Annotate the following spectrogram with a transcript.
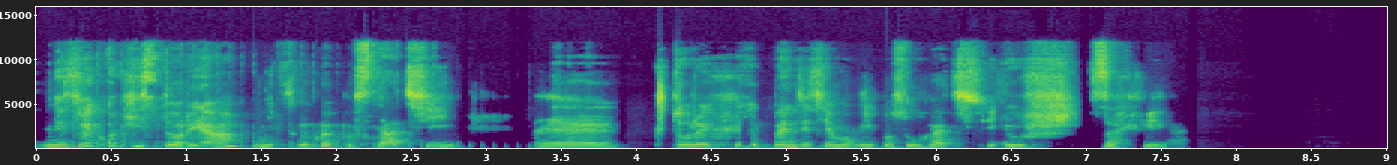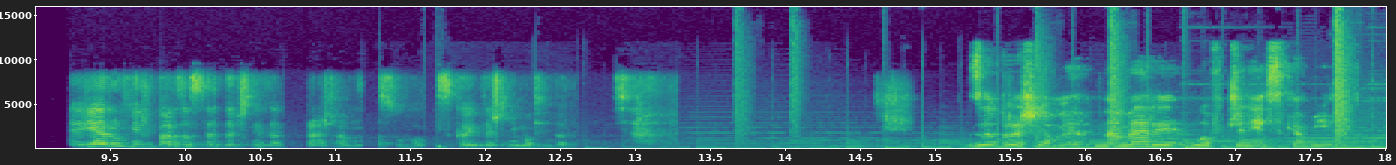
Niezwykła historia, niezwykłe postaci, e, których będziecie mogli posłuchać już za chwilę. E, Ja również bardzo serdecznie zapraszam na słuchowisko i też nie mogę doczekać. Zapraszamy na Mary Łowczynie z Kamilem.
